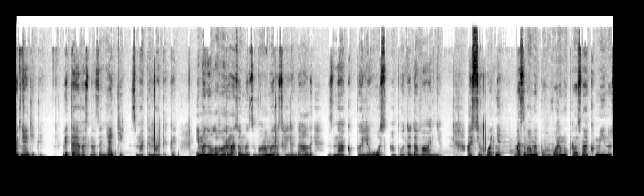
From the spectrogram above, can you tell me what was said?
Доброго дня, діти! Вітаю вас на занятті з математики. І минулого разу ми з вами розглядали знак плюс або додавання. А сьогодні ми з вами поговоримо про знак мінус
